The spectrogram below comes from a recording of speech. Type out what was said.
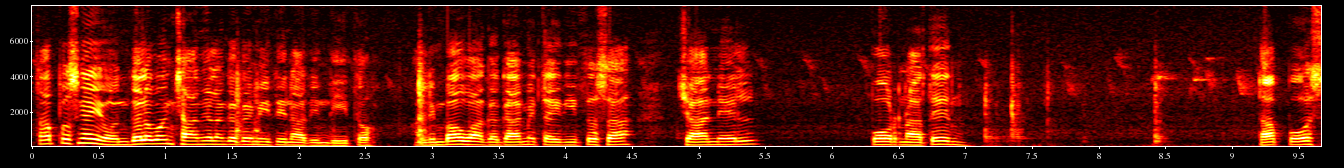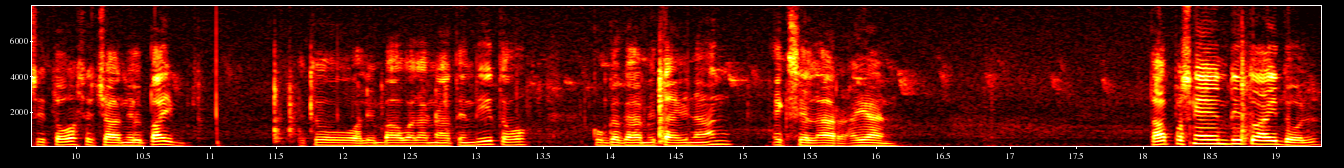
Tapos ngayon, dalawang channel ang gagamitin natin dito. Halimbawa, gagamit tayo dito sa channel 4 natin. Tapos ito sa channel 5. Ito halimbawa lang natin dito kung gagamit tayo ng XLR. Ayan. Tapos ngayon dito idol,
